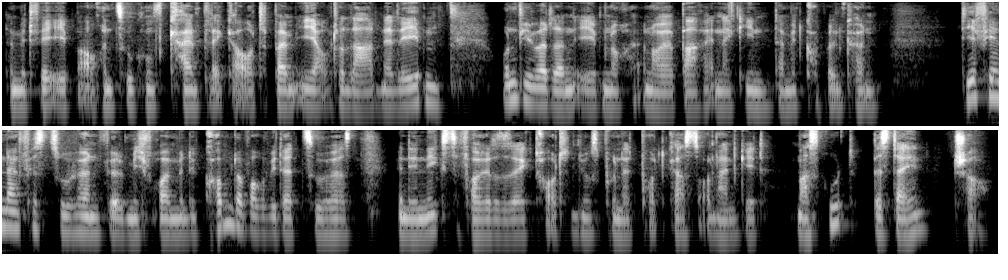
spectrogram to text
damit wir eben auch in Zukunft kein Blackout beim E-Auto-Laden erleben und wie wir dann eben noch erneuerbare Energien damit koppeln können. Dir vielen Dank fürs Zuhören. Würde mich freuen, wenn du kommende Woche wieder zuhörst, wenn die nächste Folge des Elektroauto-News.net Podcast online geht. Mach's gut. Bis dahin. Ciao.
